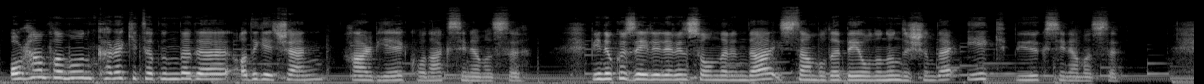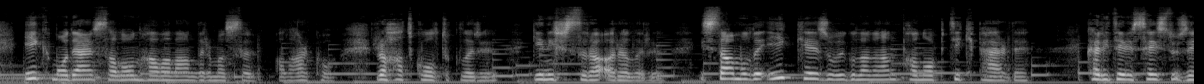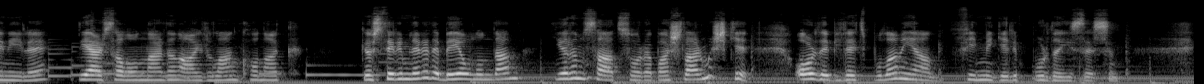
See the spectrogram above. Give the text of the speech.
Orhan Pamuk'un Kara kitabında da adı geçen Harbiye Konak Sineması. 1950'lerin sonlarında İstanbul'da Beyoğlu'nun dışında ilk büyük sineması. İlk modern salon havalandırması, alarko, rahat koltukları, geniş sıra araları, İstanbul'da ilk kez uygulanan panoptik perde, kaliteli ses düzeniyle diğer salonlardan ayrılan konak, gösterimlere de Beyoğlu'ndan yarım saat sonra başlarmış ki orada bilet bulamayan filmi gelip burada izlesin.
